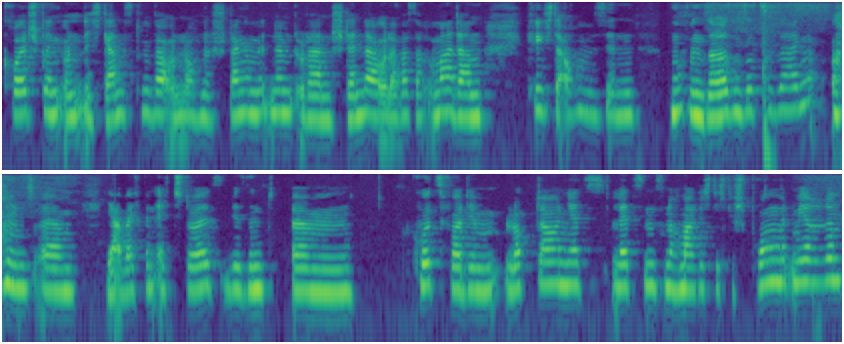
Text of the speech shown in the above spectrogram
Kreuz springt und nicht ganz drüber und noch eine Stange mitnimmt oder einen Ständer oder was auch immer, dann kriege ich da auch ein bisschen Muffensausen sozusagen. Und ähm, ja, aber ich bin echt stolz. Wir sind ähm, kurz vor dem Lockdown jetzt letztens nochmal richtig gesprungen mit mehreren.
